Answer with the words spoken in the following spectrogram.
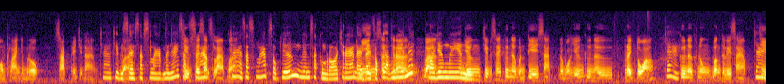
បំផ្លាញចម្រោកសត្វអីជាដើមចាជាពិសេសសត្វស្លាបហ្នឹងហើយសត្វស្លាបជាពិសេសសត្វស្លាបបាទចាសត្វស្លាបស្រុកយើងមានសត្វកម្រច្រើនដែលតែស្រុកគេអត់មានណាបើយើងមានយើងជាពិសេសគឺនៅបន្ទាយសត្វរបស់យើងគឺនៅព្រែកទាល់គឺនៅក្នុងបឹងទលេសាប ជា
